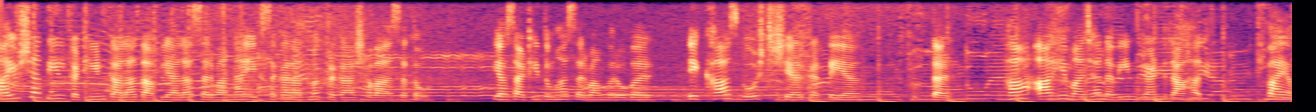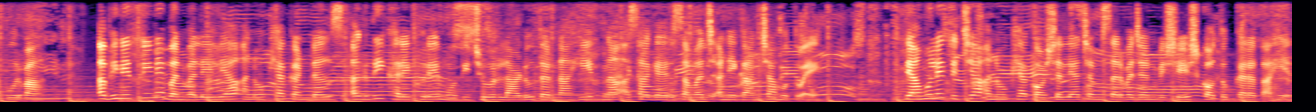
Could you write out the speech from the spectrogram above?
आयुष्यातील कठीण कालात आपल्याला सर्वांना एक सकारात्मक प्रकाश हवा असतो. यासाठी तुम्हा सर्वांबरोबर एक खास गोष्ट शेअर करते तर हा आहे माझ्या नवीन ब्रँड राहत बायापूर्वा अभिनेत्रीने बनवलेल्या अनोख्या कंडल्स अगदी खरेखुरे मोतीचूर लाडू तर नाहीत ना असा गैरसमज अनेकांचा होतोय. त्यामुळे तिच्या अनोख्या कौशल्याचं सर्वजण विशेष कौतुक करत आहेत.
